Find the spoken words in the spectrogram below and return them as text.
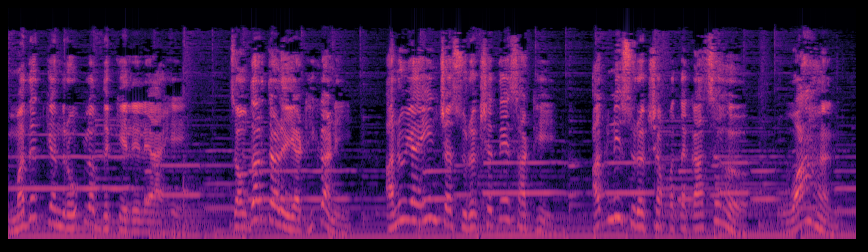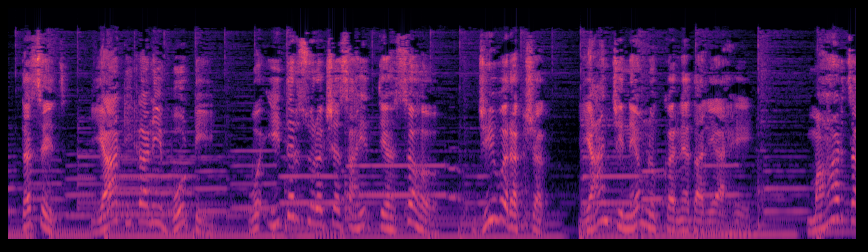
मदत केंद्र उपलब्ध केलेले आहे. चौदार तळे या ठिकाणी अनुयायींच्या सुरक्षतेसाठी अग्निसुरक्षा पथकासह वाहन तसेच या ठिकाणी बोटी व इतर सुरक्षा साहित्यासह जीवरक्षक यांची नेमणूक करण्यात आली आहे. महाडचा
